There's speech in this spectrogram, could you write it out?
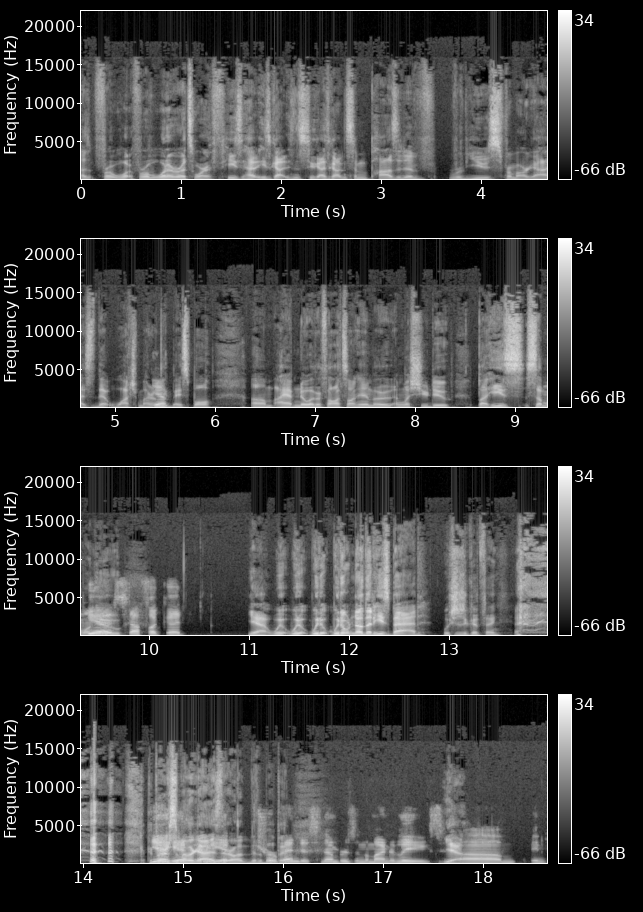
uh, for for whatever it's worth. He's had he's got he's gotten some positive reviews from our guys that watch minor Yeah. league baseball. Um, I have no other thoughts on him unless you do, but he's someone yeah, who stuff looked good. Yeah, we, we, we, don't, we don't know that he's bad, which is a good thing. Compared yeah, to some he other guys he that are on that are bullpen. tremendous numbers in the minor leagues. Yeah. um, and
